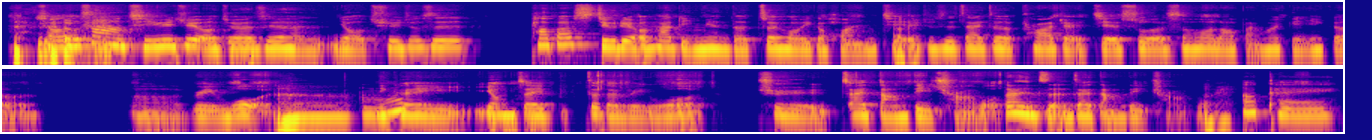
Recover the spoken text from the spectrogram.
小和尚奇遇记，我觉得其实很有趣，就是 Pop Up Studio 它里面的最后一个环节就是在这个 project 结束的时候，老板会给你一个呃 reward，、啊，你可以用这这个 reward 去在当地 travel，但你只能在当地 travel。OK OK，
